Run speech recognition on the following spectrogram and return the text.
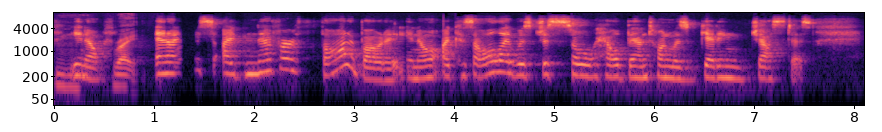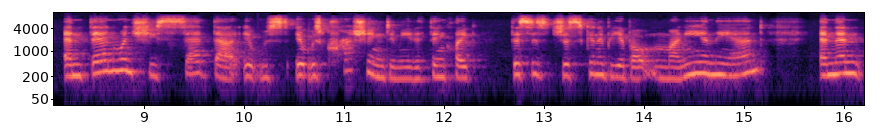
mm-hmm. you know. Right. And I just, I'd never thought about it, you know, because all I was just so hell bent on was getting justice. And then when she said that, it was, it was crushing to me to think like, this is just going to be about money in the end and then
